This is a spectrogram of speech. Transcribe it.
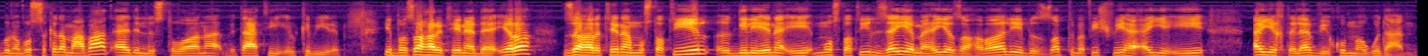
بنبص كده مع بعض أدي الاسطوانة بتاعتي الكبيرة. يبقى ظهرت هنا دائرة ظهرت هنا مستطيل جيلي هنا إيه؟ مستطيل زي ما هي ظاهرة لي بالظبط مفيش فيها أي إيه؟ أي اختلاف بيكون موجود عندي.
